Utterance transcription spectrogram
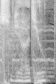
Tsugi Radio.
